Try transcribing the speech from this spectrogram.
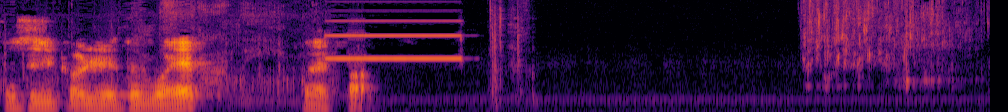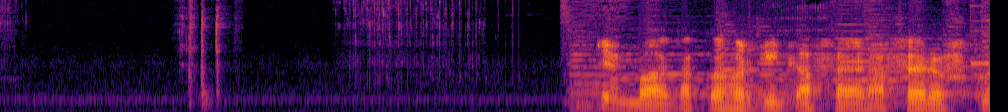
To jsi říkal, že je to vojeb? To je fakt. Vole, takhle horký kafe na férovku.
